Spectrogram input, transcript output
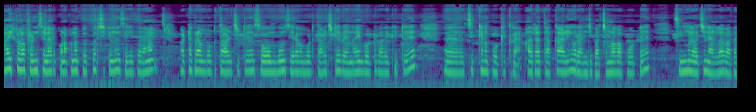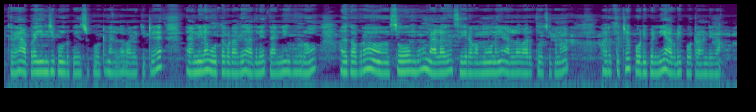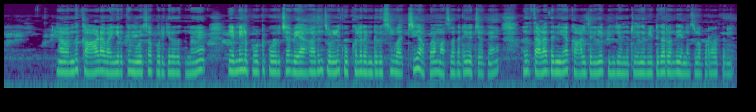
Hi hello friends எல்லாருக்கும் வணக்கம் நான் பெப்பர் சிக்கன் தான் செய்ய போகிறேன் பட்டை கிராம்பு போட்டு தாளிச்சிட்டு சோம்பும் சீரகம் போட்டு தாளிச்சிட்டு வெங்காயம் போட்டு வதக்கிட்டு சிக்கனை போட்டிருக்கிறேன். அதில் தக்காளி ஒரு அஞ்சு பச்சை மிளகா போட்டு சிம்மில் வச்சு நல்லா வதக்குறேன். அப்புறம் இஞ்சி பூண்டு பேஸ்ட்டு போட்டு நல்லா வதக்கிட்டு தண்ணிலாம் ஊற்றக்கூடாது அதிலே தண்ணி ஊறும். அதுக்கப்புறம் சோம்பு மிளகு சீரகம் மூணையும் நல்லா வறுத்து வச்சுக்கணும். வறுத்துட்டு பொடி பண்ணி அப்படியே போட்டுற வேண்டியதான் நான் வந்து காடை வாங்கியிருக்கேன் முழுசாக பொரிக்கிறதுக்குன்னு எண்ணெயில் போட்டு பொரித்தா வேகாதுன்னு சொல்லி குக்கரில் ரெண்டு விசில் வச்சு அப்புறம் மசாலா தடவி வச்சுருக்கேன். அது தலை தனியாக கால் தனியாக பிஞ்சு வந்துட்டு எங்கள் வீட்டுக்கார் வந்து என்ன சொல்ல போகிறாரோ தெரியல.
